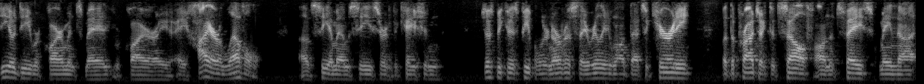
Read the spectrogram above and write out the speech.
DoD requirements may require a, a higher level of CMMC certification just because people are nervous. They really want that security, but the project itself on its face may not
